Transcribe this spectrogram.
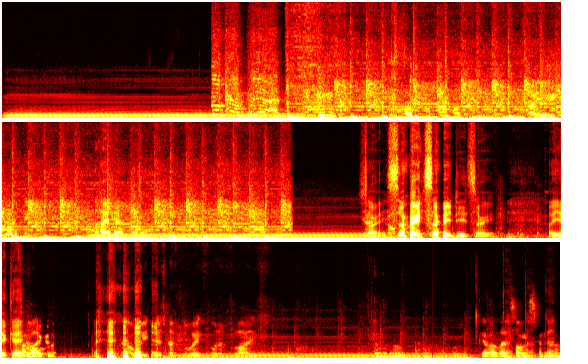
Are you recording? I am. Yeah, Sorry, sorry, sorry, dude, sorry. Are you okay? I like it. uh, now we just have to wait for the flies. God, that song is gonna.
